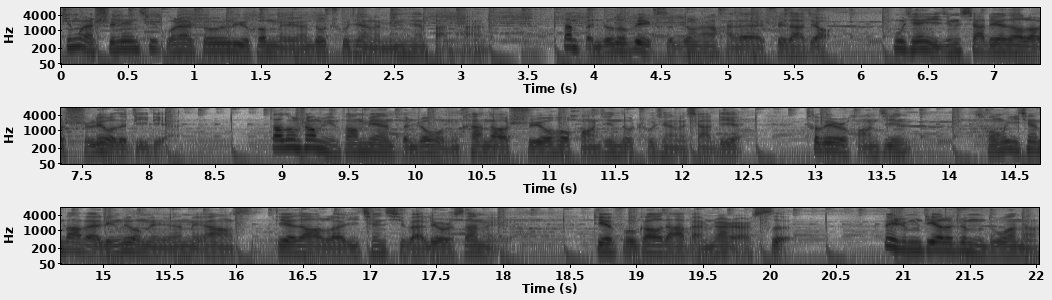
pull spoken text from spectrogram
尽管十年期国债收益率和美元都出现了明显反弹，但本周的 VIX 仍然还在睡大觉。目前已经下跌到了十六的低点。大宗商品方面，本周我们看到石油和黄金都出现了下跌，特别是黄金，从一千八百零六美元每盎司跌到了一千七百六十三美元，跌幅高达百分之二点四。为什么跌了这么多呢？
